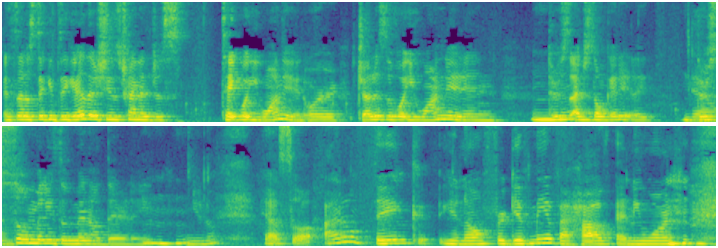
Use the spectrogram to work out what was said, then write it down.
instead of sticking together, she was trying to just take what you wanted or jealous of what you wanted, and there's Mhm. I just don't get it. Like Yeah. there's so millions of men out there, like Mhm. you know. Yeah, so I don't think, you know, forgive me if I have anyone.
